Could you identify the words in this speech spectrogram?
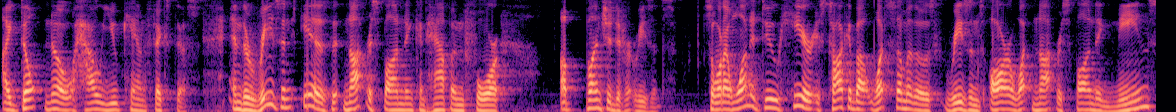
I don't know how you can fix this. And the reason is that not responding can happen for a bunch of different reasons. So what I want to do here is talk about what some of those reasons are, what not responding means,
